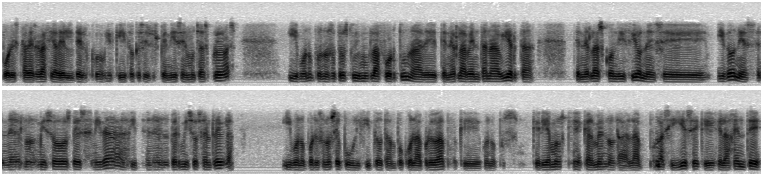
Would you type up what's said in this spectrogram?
por esta desgracia del, del COVID que hizo que se suspendiesen muchas pruebas y bueno, pues nosotros tuvimos la fortuna de tener la ventana abierta, tener las condiciones eh, idóneas, tener los permisos de sanidad y tener permisos en regla. Y bueno, por eso no se publicitó tampoco la prueba porque bueno, pues queríamos que, al menos la, la prueba siguiese, que, que la gente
